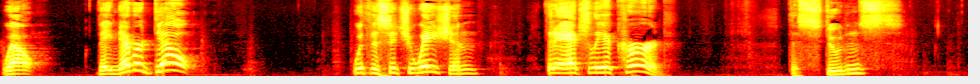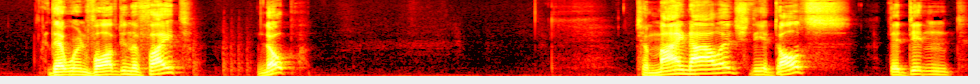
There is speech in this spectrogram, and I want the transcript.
Well, they never dealt with the situation that actually occurred the students that were involved in the fight? Nope. To my knowledge, the adults that didn't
